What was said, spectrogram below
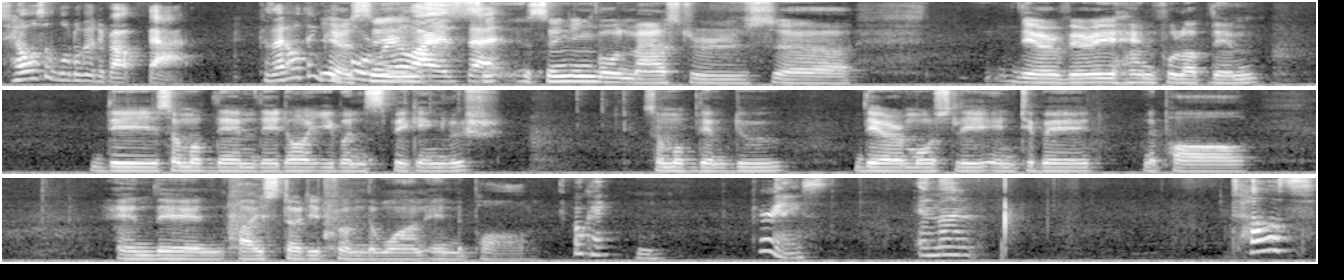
tell us a little bit about that because I don't think yeah, people sing- realize that. si- singing bowl masters. Uh, there are very handful of them. They some of them they don't even speak English. Some of them do. They are mostly in Tibet, Nepal, and then I studied from the one in Nepal. Okay, Mm. very nice. And then tell us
